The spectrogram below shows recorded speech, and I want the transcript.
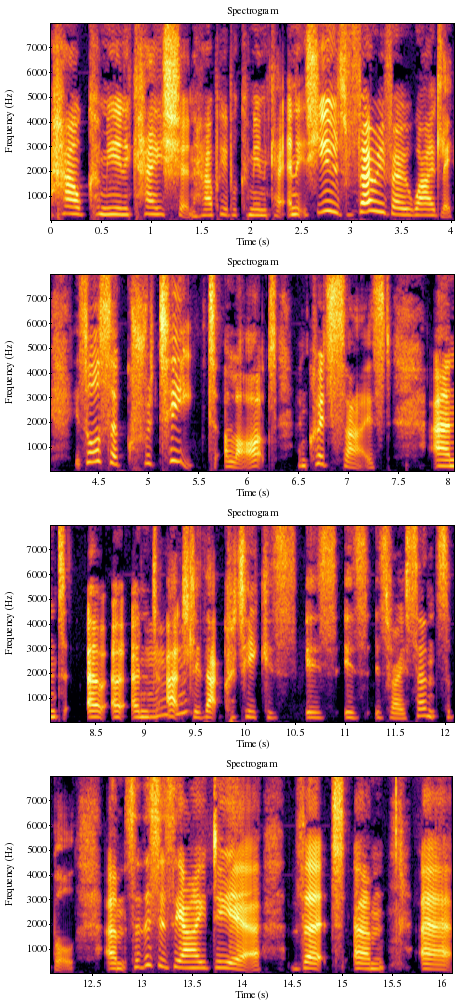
how communication, how people communicate, and it's used very very widely. It's also critiqued a lot and criticised, and uh, uh, and mm-hmm. actually that critique is is is is very sensible. Um, so this is the idea that um, uh,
